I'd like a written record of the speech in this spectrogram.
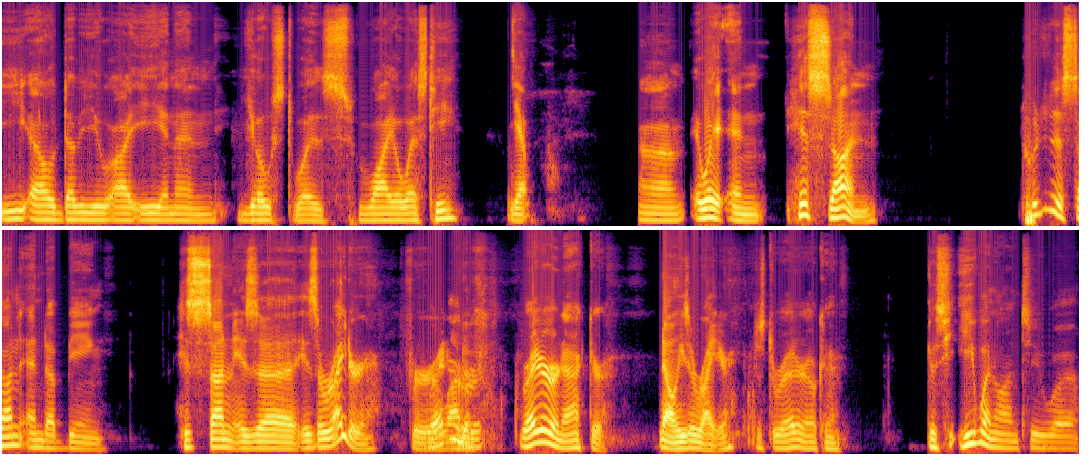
E L W I E, and then Yost was Y O S T. Yep. Um, eh, wait, and his son. Who did his son end up being? His son is a is a writer for a lot Writer, of. writer or an actor? No, he's a writer. Just a writer. Okay, because he, he went on to uh,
